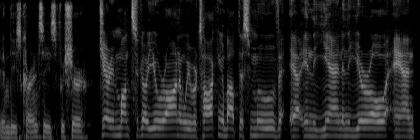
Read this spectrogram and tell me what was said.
in these currencies for sure. Jerry, months ago you were on and we were talking about this move uh, in the yen and the euro and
